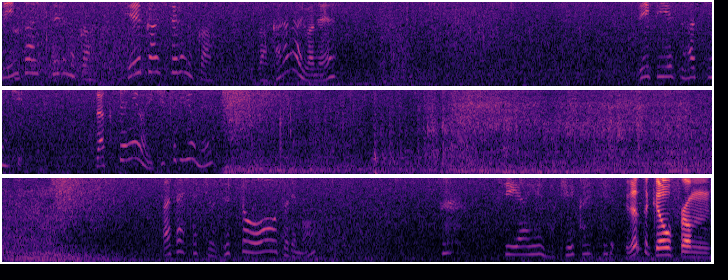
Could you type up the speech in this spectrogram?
心配してるのか警戒してるのかわからないわね。GPS 発信機作戦には行き過ぎよね。私たちをずっと追おうとでも CIA は警戒してる。Is that the girl from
